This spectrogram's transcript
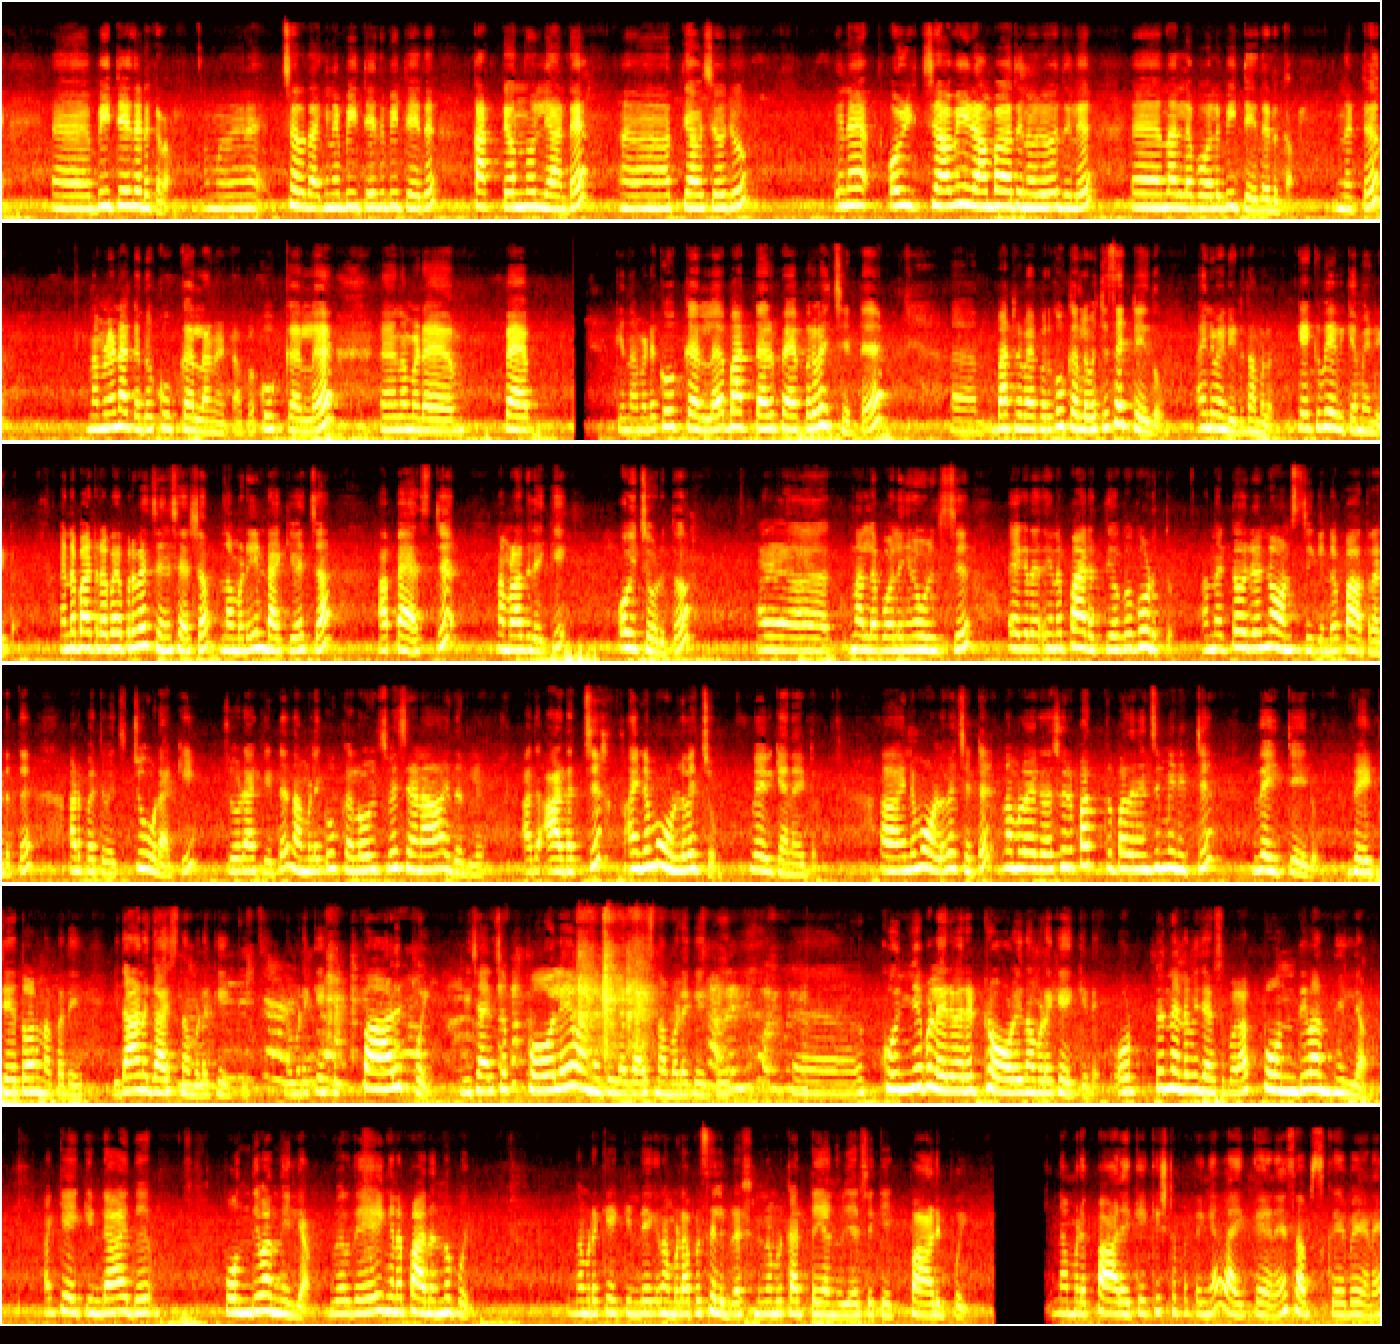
ബീറ്റ് ചെയ്തെടുക്കണം. നമ്മളിങ്ങനെ ചെറുതായി ഇങ്ങനെ ബീറ്റ് ചെയ്ത് ബീറ്റ് ചെയ്ത് കട്ടയൊന്നും ഇല്ലാണ്ട് അത്യാവശ്യം ഒരു ഇങ്ങനെ ഒഴിച്ചാൽ വീഴാൻ പാകത്തിനൊരു ഇതിൽ നല്ല പോലെ ബീറ്റ് ചെയ്തെടുക്കാം. എന്നിട്ട് നമ്മൾ ഉണ്ടാക്കുന്നത് കുക്കറിലാണ് കേട്ടോ. അപ്പോൾ കുക്കറിൽ നമ്മുടെ പേ നമ്മുടെ കുക്കറിൽ ബട്ടർ പേപ്പർ വെച്ചിട്ട് ബട്ടർ പേപ്പർ കുക്കറിൽ വെച്ച് സെറ്റ് ചെയ്തു. അതിന് വേണ്ടിയിട്ട് നമ്മൾ കേക്ക് വേവിക്കാൻ വേണ്ടിയിട്ട്. അങ്ങനെ ബട്ടർ പേപ്പർ വെച്ചതിന് ശേഷം നമ്മൾ ഉണ്ടാക്കി വെച്ച ആ പേസ്റ്റ് നമ്മൾ അതിലേക്ക് ഒഴിച്ചു കൊടുത്തു. നല്ലപോലെ നല്ല പോലെ ഇങ്ങനെ ഒഴിച്ച് ഏകദേശം ഇങ്ങനെ പരത്തിയൊക്കെ കൊടുത്തു. എന്നിട്ട് ഒരു നോൺ സ്റ്റിക്കിന്റെ പാത്രം എടുത്ത് അടുപ്പത്ത് വെച്ച് ചൂടാക്കി. ചൂടാക്കിയിട്ട് നമ്മൾ ഈ കുക്കറിൽ ഒഴിച്ച് വെച്ചാണ് ആ ഇതിൽ അത് അടച്ച് അതിന്റെ മുകളിൽ വെച്ചു വേവിക്കാനായിട്ട്. അതിന്റെ മുകളിൽ വെച്ചിട്ട് നമ്മൾ ഏകദേശം ഒരു പത്ത് പതിനഞ്ച് മിനിറ്റ് വെയിറ്റ് ചെയ്തു. വെയിറ്റ് ചെയ്ത് തുറന്നപ്പോൾ ഇതാണ് ഗായ്സ് നമ്മുടെ കേക്ക് നമ്മുടെ കേക്ക് പാളിപ്പോയി. വിചാരിച്ച പോലെ വന്നിട്ടില്ല ഗായ്സ് നമ്മുടെ കേക്ക് കുഞ്ഞ് കുഞ്ഞു പിള്ളേർ വരെ ട്രോളി നമ്മുടെ കേക്കിന്റെ ഒട്ടും തന്നെ വിചാരിച്ച പോലെ ആ പൊന്തി വന്നില്ല. ആ കേക്കിന്റെ ആ ഇത് പൊന്തി വന്നില്ല. വെറുതെ ഇങ്ങനെ പരന്നു പോയി. നമ്മുടെ കേക്കിന്റെ നമ്മുടെ അപ്പോൾ സെലിബ്രേഷന് നമ്മൾ കട്ട് ചെയ്യാമെന്ന് വിചാരിച്ച കേക്ക് പാളിപ്പോയി. നമ്മുടെ പാളയ ഇഷ്ടപ്പെട്ടെങ്കിൽ ലൈക്ക് ചെയ്യണേ സബ്സ്ക്രൈബ് ചെയ്യണേ.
